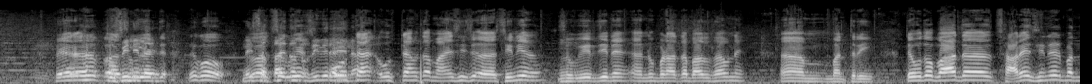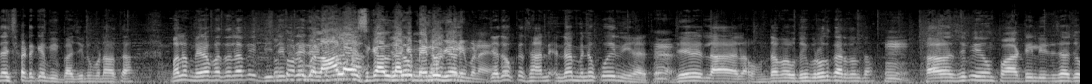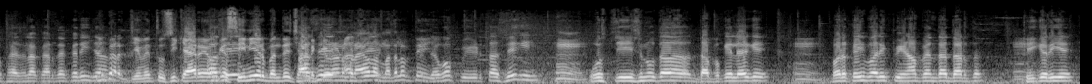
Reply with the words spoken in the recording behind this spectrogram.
ਫਿਰ ਤੁਸੀਂ ਨਹੀਂ। ਜੀ- ਦੇਖੋ ਨਹੀਂ, ਸੱਤਾ ਤਾਂ ਤੁਸੀਂ ਵੀ ਰਹੇ ਉਸ ਨਾ। ਟਾਈਮ- ਉਸ ਟਾਈਮ ਤਾਂ ਮੈਂ ਸੀ ਸੀਨੀਅਰ ਸੁਖਵੀਰ ਜੀ ਨੇ ਇਹਨੂੰ ਬਣਾਤਾ ਬਾਦਲ ਸਾਹਿਬ ਨੇ ਮੰਤਰੀ ਤੇ ਉਦੋਂ ਬਾਅਦ ਸਾਰੇ ਸੀਨੀਅਰ ਬੰਦੇ ਛੱਡ ਕੇ ਬੀਬਾ ਜੀ ਨੂੰ ਬਣਾਤਾ ਮਤਲਬ ਮੇਰਾ ਮਤਲਬ ਹੈ ਵੀ ਬੀਜੇਪੀ ਤੁਹਾਨੂੰ ਮਲਾਲ ਹੈ ਇਸ ਗੱਲ ਦਾ ਕਿ ਮੈਨੂੰ ਕਿਉਂ ਨਹੀਂ ਬਣਾਇਆ? ਜਦੋਂ ਕਿਸਾਨ ਨਾ ਮੈਨੂੰ ਕੋਈ ਨਹੀਂ ਹੈ ਜੇ ਹੁੰਦਾ ਮੈਂ ਉਦੋਂ ਹੀ ਵਿਰੋਧ ਕਰ ਦਿੰਦਾ ਹੂੰ। ਅਸੀਂ ਵੀ ਹੁਣ ਪਾਰਟੀ ਲੀਡਰ ਸਾਹਿਬ ਜੋ ਫੈਸਲਾ ਕਰਦੇ ਕਰੀ ਜਾਣ ਪਰ ਜਿਵੇਂ ਤੁਸੀਂ ਕਹਿ ਰਹੇ ਹੋ ਕਿ ਸੀਨੀਅਰ ਬੰਦੇ ਛੱਡ ਕੇ ਉਹਨਾਂ ਨੂੰ ਬਣਾਇਆ ਉਹਦਾ ਮਤਲਬ ਤੇ। ਦੇਖੋ ਪੀੜ ਤਾਂ ਸੀਗੀ। ਉਸ ਚੀਜ਼ ਨੂੰ ਤਾਂ ਦੱਬ ਕੇ ਲੈ ਗਏ। ਪਰ ਕਈ ਵਾਰੀ ਪੀਣਾ ਪੈਂਦਾ ਦਰਦ ਕੀ ਕਰੀਏ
